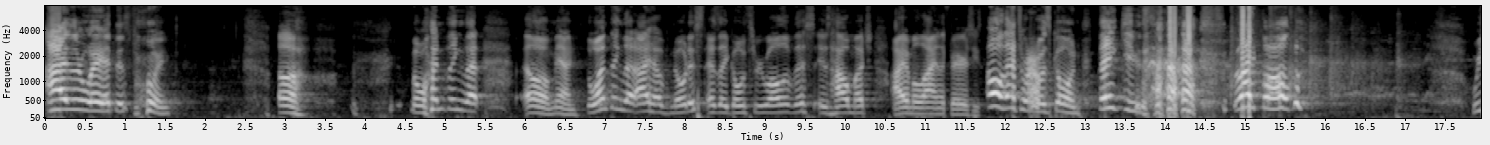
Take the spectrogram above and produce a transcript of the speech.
either way at this point. Uh, the one thing that, oh man, the one thing that I have noticed as I go through all of this is how much I am aligned with Pharisees. Oh, that's where I was going. Thank you. Light bulb. We,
